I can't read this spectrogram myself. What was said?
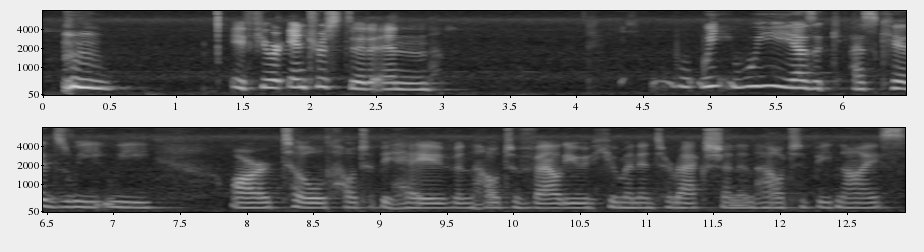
if you're interested in, we we as a, as kids we we are told how to behave and how to value human interaction and how to be nice.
